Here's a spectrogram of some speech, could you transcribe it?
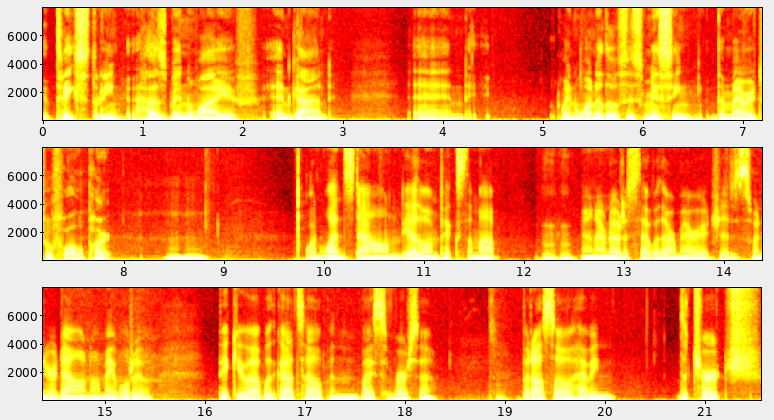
it takes three: husband, wife, and God. And when one of those is missing, the marriage will fall apart. hmm When one's down, the other one picks them up. hmm And I've noticed that with our marriage is when you're down, I'm able to pick you up with God's help and vice versa. But also having the church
